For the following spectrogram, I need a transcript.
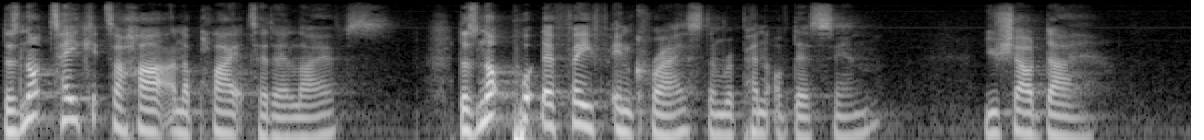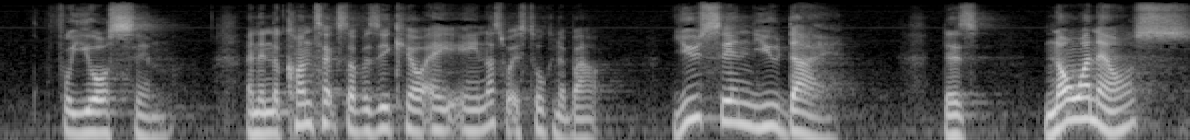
does not take it to heart and apply it to their lives, does not put their faith in Christ and repent of their sin, you shall die for your sin. And in the context of Ezekiel 18, that's what it's talking about. You sin, you die. There's no one else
